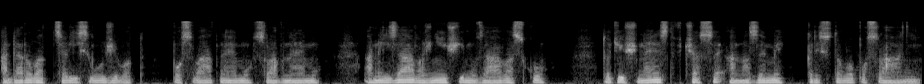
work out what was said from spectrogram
a darovat celý svůj život posvátnému, slavnému a nejzávažnějšímu závazku, totiž nést v čase a na zemi Kristovo poslání,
